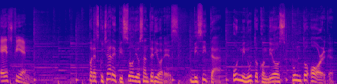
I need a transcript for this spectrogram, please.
es fiel. Para escuchar episodios anteriores, visita unminutocondios.org.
